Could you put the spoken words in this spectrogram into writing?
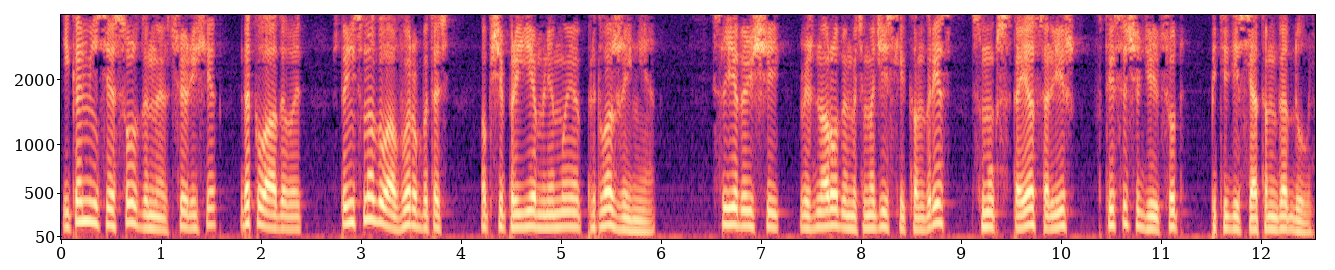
И комиссия, созданная в Цюрихе, докладывает, что не смогла выработать общеприемлемые предложения. Следующий Международный математический конгресс смог состояться лишь в 1950 году.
